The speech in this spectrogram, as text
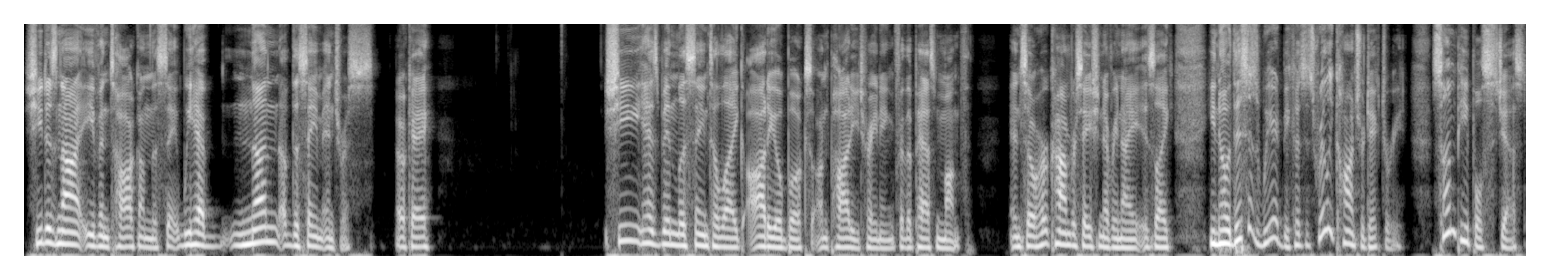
She does not even talk on the same we have none of the same interests, okay? She has been listening to like audiobooks on potty training for the past month. And so her conversation every night is like, you know, this is weird because it's really contradictory. Some people suggest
